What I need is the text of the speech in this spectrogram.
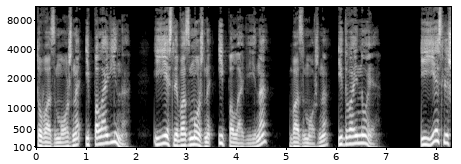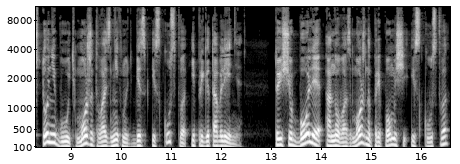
то возможно и половина. И если возможно и половина, возможно и двойное. И если что-нибудь может возникнуть без искусства и приготовления, то еще более оно возможно при помощи искусства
